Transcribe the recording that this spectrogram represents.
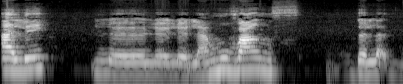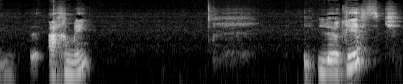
aller le, la mouvance de l'armée, le risque,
